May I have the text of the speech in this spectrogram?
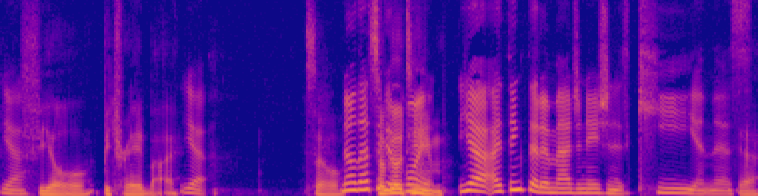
Yeah. feel betrayed by. Yeah. So No, that's so a good go point. team. Yeah, I think that imagination is key in this. Yeah,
